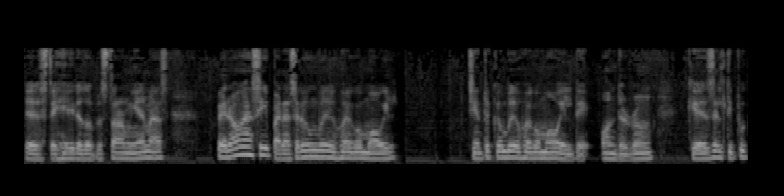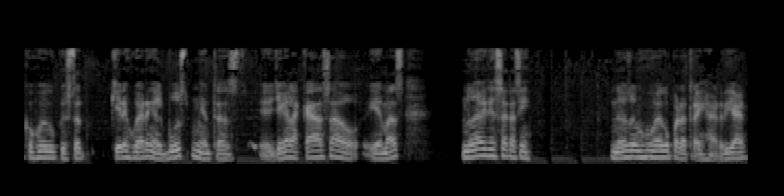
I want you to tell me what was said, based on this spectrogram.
este, Heroes of the Storm y demás. Pero aún así, para hacer un videojuego móvil, siento que un videojuego móvil de On the Run, que es el típico juego que usted quiere jugar en el bus mientras eh, llega a la casa o, y demás, no debería ser así. No es un juego para tryhardear,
